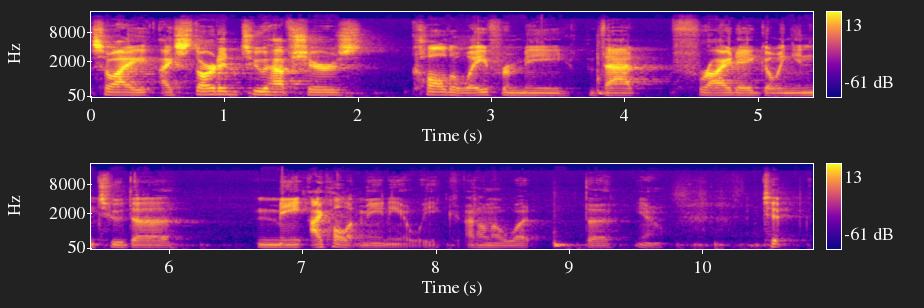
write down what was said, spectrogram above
So I I started to have shares called away from me that Friday going into the May, I call it mania week. I don't know what the you know tip,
